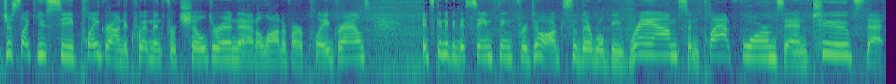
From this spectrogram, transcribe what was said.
Just like you see playground equipment for children at a lot of our playgrounds, it's going to be the same thing for dogs. So there will be ramps and platforms and tubes that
